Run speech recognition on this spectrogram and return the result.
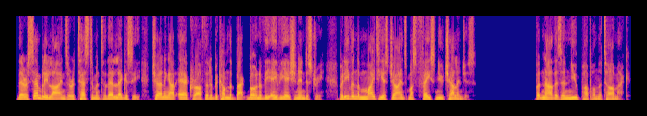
Their assembly lines are a testament to their legacy, churning out aircraft that have become the backbone of the aviation industry. But even the mightiest giants must face new challenges. But now there's a new pup on the tarmac.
